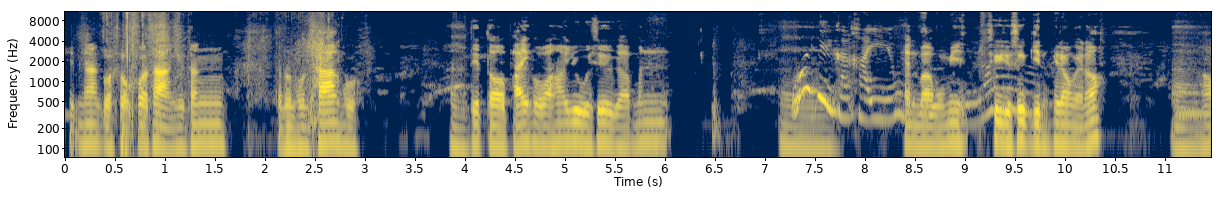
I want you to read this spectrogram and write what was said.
เฮ็ดงานก่อสร้างก่อสร้างอยู่ทั้งถนนหนทางผู้อ่าติดต่อไผเพราะว่าเฮาอยู่ชื่อกับมันเอ่อใครแม่นบ่บ่มีชื่ออยู่ชื่อกินพี่น้องเอ้ยเนาะอ่าเฮา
